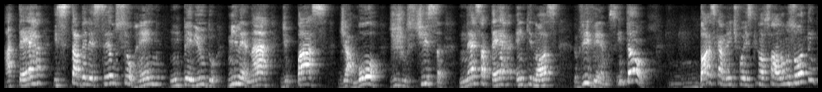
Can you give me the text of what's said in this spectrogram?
a terra, estabelecer o seu reino, um período milenar de paz, de amor, de justiça nessa terra em que nós vivemos. Então, basicamente foi isso que nós falamos ontem.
